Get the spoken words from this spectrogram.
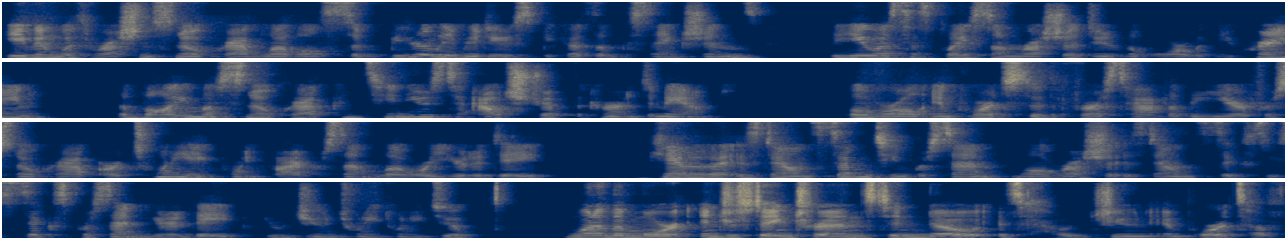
Even with Russian snow crab levels severely reduced because of the sanctions the U.S. has placed on Russia due to the war with Ukraine, the volume of snow crab continues to outstrip the current demand. Overall imports through the first half of the year for snow crab are 28.5% lower year to date. Canada is down 17%, while Russia is down 66% year to date through June 2022. One of the more interesting trends to note is how June imports have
